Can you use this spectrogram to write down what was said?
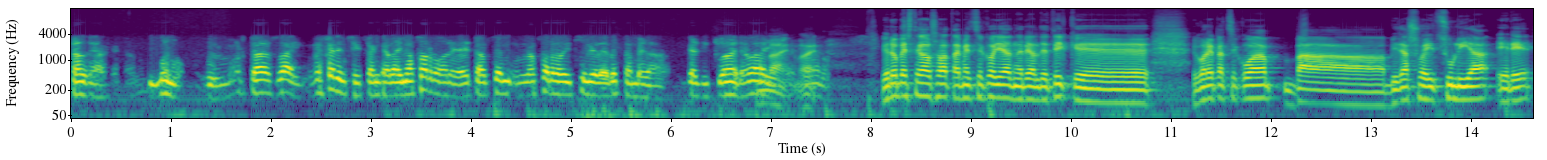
taldeak, eta, bueno, hortaz, bai, referentzia izan gara, Nafarroare, eta zen Nafarroa ditzuli ere betan bera gelditua ere, bai. Bai, bai. bueno, Gero beste gauza bat ametzeko ja nire aldetik, e, goraipatzeko ba, bidasoa itzulia ere,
